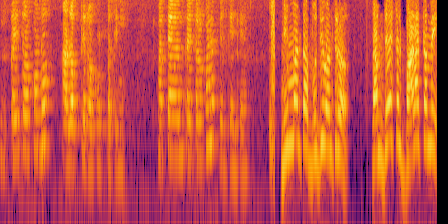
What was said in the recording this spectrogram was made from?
ಒಂದು ಕೈ ತೊಳ್ಕೊಂಡು ಅಲ್ಲೋಗ್ತಿರೋ ಹುಟ್ಕೋತೀನಿ ಮತ್ತೆ ಒಂದು ಕೈ ತೊಳ್ಕೊಂಡು ಇಲ್ಲಿ ತಿಂತೀನಿ. ನಿಮ್ಮಂತ ಬುದ್ಧಿವಂತರು ನಮ್ ದೇಶದಲ್ಲಿ ಬಹಳ ಕಮ್ಮಿ.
